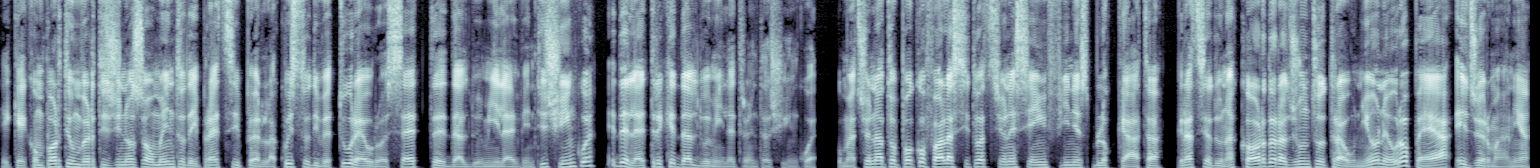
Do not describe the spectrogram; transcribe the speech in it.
e che comporti un vertiginoso aumento dei prezzi per l'acquisto di vetture Euro 7 dal 2025 ed elettriche dal 2035. Come accennato poco fa, la situazione si è infine sbloccata, grazie ad un accordo raggiunto tra Unione Europea e Germania,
